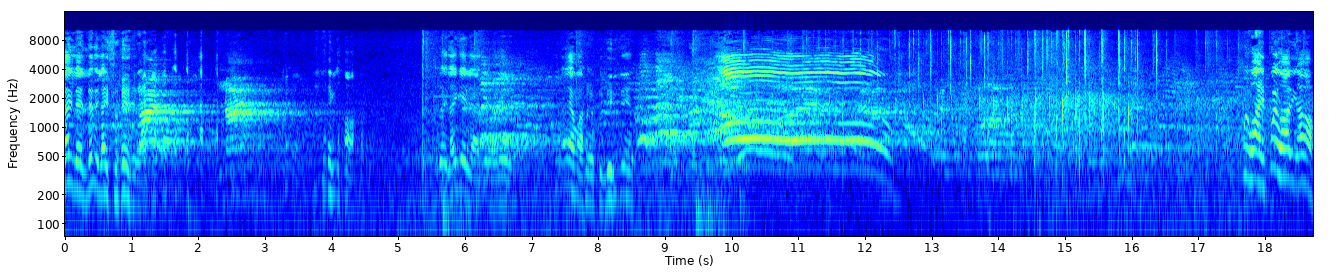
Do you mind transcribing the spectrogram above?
来来来来来！哇！来！来搞！来来这边！来嘛，来！不坏，不坏，你好！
